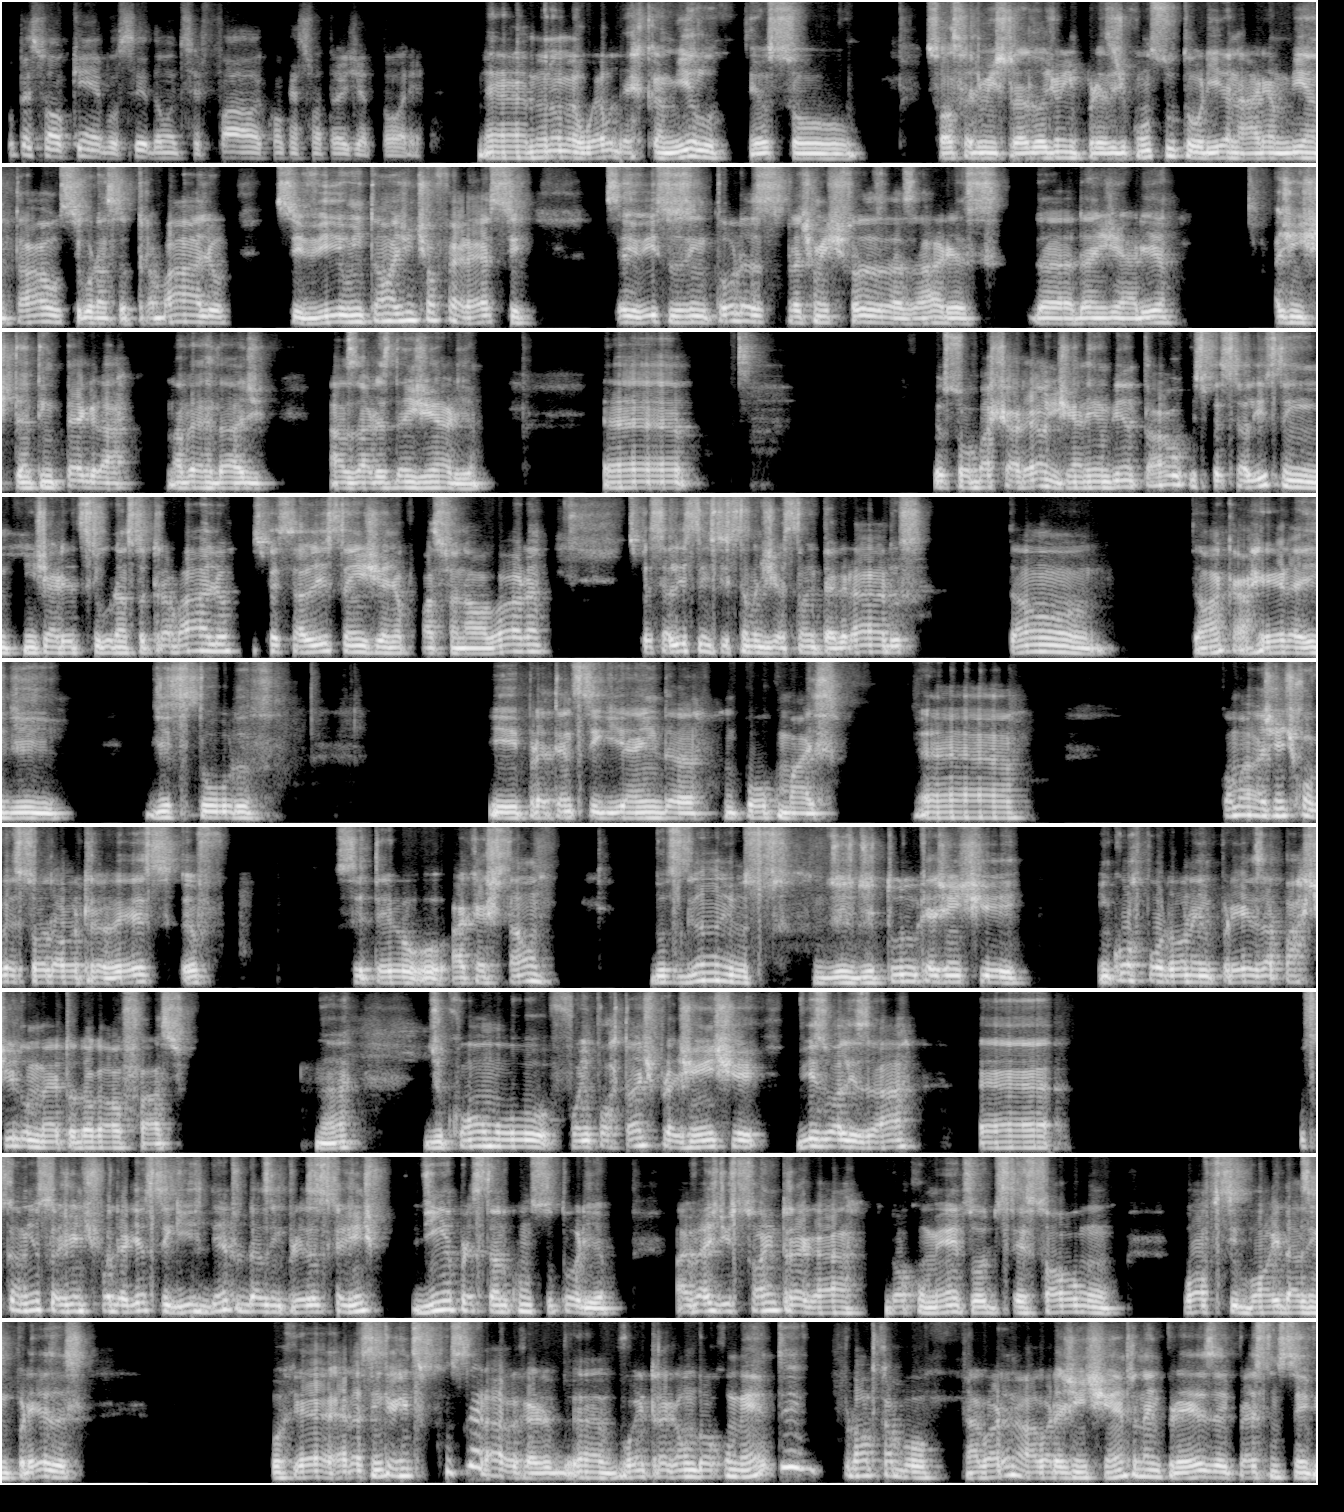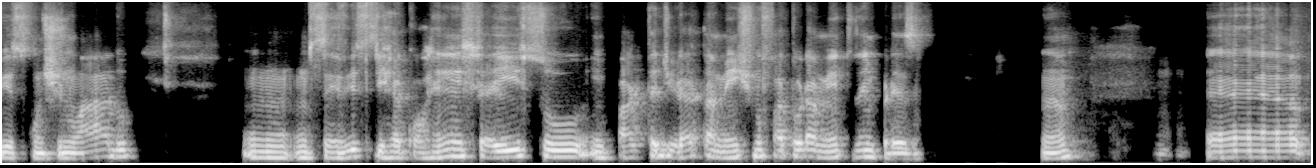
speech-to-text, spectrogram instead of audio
o pessoal quem é você, de onde você fala, qual é a sua trajetória. É, meu nome é Helder Camilo, eu sou sócio administrador de uma empresa de consultoria na área ambiental, segurança do trabalho, civil. Então, a gente oferece serviços em todas, praticamente todas as áreas da, da engenharia. A gente tenta integrar, na verdade, as áreas da engenharia. É, eu sou bacharel em engenharia ambiental, especialista em engenharia de segurança do trabalho, especialista em engenharia ocupacional agora, especialista em sistema de gestão integrados. Então, tem uma carreira aí de, de estudo e pretendo seguir ainda um pouco mais. É, como a gente conversou da outra vez, eu citei o, a questão dos ganhos de, de tudo que a gente incorporou na empresa a partir do método HO Fácil, né? de como foi importante para a gente visualizar é, os caminhos que a gente poderia seguir dentro das empresas que a gente vinha prestando consultoria. Ao invés de só entregar documentos ou de ser só um office boy das empresas, porque era assim que a gente se considerava, cara. É, vou entregar um documento e pronto, acabou. Agora não, agora a gente entra na empresa e presta um serviço continuado, um, um serviço de recorrência, e isso impacta diretamente no faturamento da empresa. Né? É,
